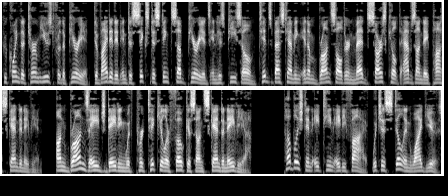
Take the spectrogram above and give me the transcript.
who coined the term used for the period, divided it into six distinct sub-periods in his piece Om tidsbestämning inom bronsaldern med sarskilt avseende pa Scandinavian on Bronze Age dating with particular focus on Scandinavia, published in 1885, which is still in wide use.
